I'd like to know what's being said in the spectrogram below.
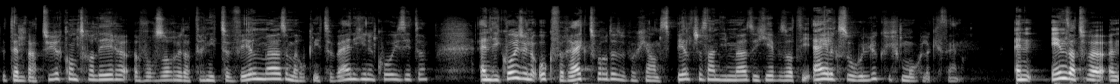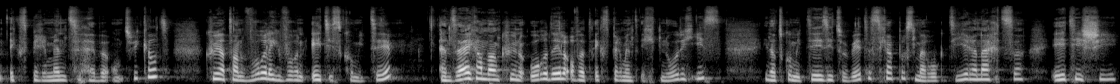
de temperatuur controleren, ervoor zorgen dat er niet te veel muizen, maar ook niet te weinig in een kooi zitten. En die kooi zullen ook verrijkt worden. We gaan speeltjes aan die muizen geven, zodat die eigenlijk zo gelukkig mogelijk zijn. En eens dat we een experiment hebben ontwikkeld, kun je dat dan voorleggen voor een ethisch comité. En zij gaan dan kunnen oordelen of het experiment echt nodig is. In dat comité zitten wetenschappers, maar ook dierenartsen, ethici,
